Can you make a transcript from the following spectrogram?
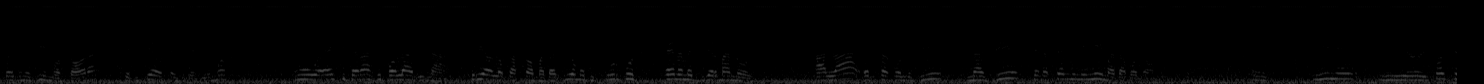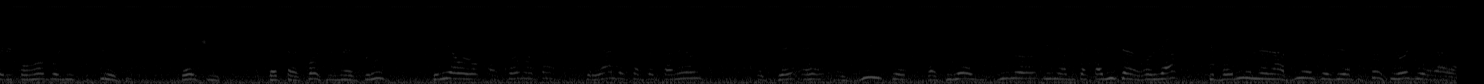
που έγινε Δήμος τώρα και δικαίως έγινε Δήμος που έχει περάσει πολλά δεινά. Τρία ολοκαυτώματα, δύο με τους Τούρκους, ένα με τους Γερμανούς. Αλλά εξακολουθεί να ζει και να στέλνει μηνύματα από εδώ. είναι η ηρωικότερη κομμόπολη της Κρήτης. Έχει 400 μέτρους, τρία ολοκαυτώματα, 30 καπεταναίους και ε, ζει και βασιλεύει σύνορο, είναι από τα καλύτερα χωριά και μπορούν να βγουν να το διαπιστώσει όλη η Ελλάδα.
